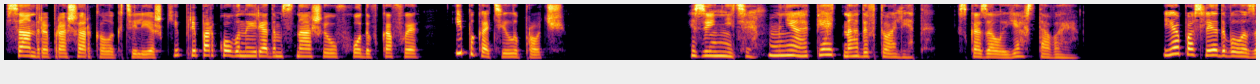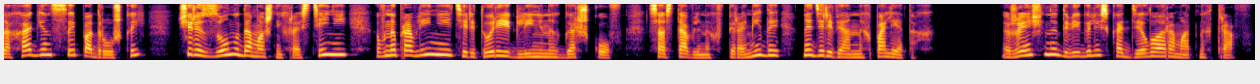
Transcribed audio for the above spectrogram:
Сандра прошаркала к тележке, припаркованной рядом с нашей у входа в кафе, и покатила прочь. «Извините, мне опять надо в туалет», — сказала я, вставая. Я последовала за Хаггинс и подружкой через зону домашних растений в направлении территории глиняных горшков, составленных в пирамиды на деревянных палетах. Женщины двигались к отделу ароматных трав.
